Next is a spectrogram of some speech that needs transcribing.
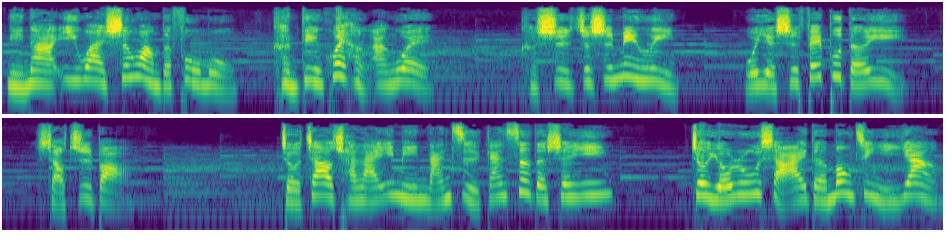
你那意外身亡的父母肯定会很安慰，可是这是命令，我也是非不得已。小智宝。酒窖传来一名男子干涩的声音，就犹如小爱的梦境一样。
